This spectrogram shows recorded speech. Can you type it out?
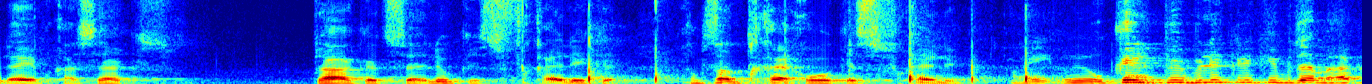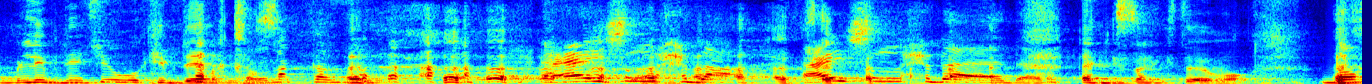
لا يبقى ساكت. تا كتسالي وكيصفق عليك. خمسة دقائق هو كيصفق عليك. وكاين ال public اللي كيبدا معاك ملي بديتي هو كيبدا ينقص عايش اللحظة عايش اللحظة هذاك. exactement donc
